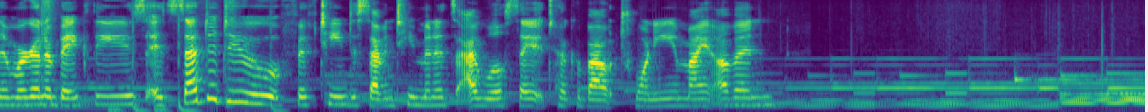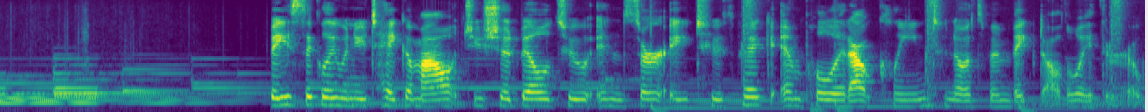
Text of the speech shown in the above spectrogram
Then we're gonna bake these. It's said to do 15 to 17 minutes. I will say it took about 20 in my oven. Basically, when you take them out, you should be able to insert a toothpick and pull it out clean to know it's been baked all the way through.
